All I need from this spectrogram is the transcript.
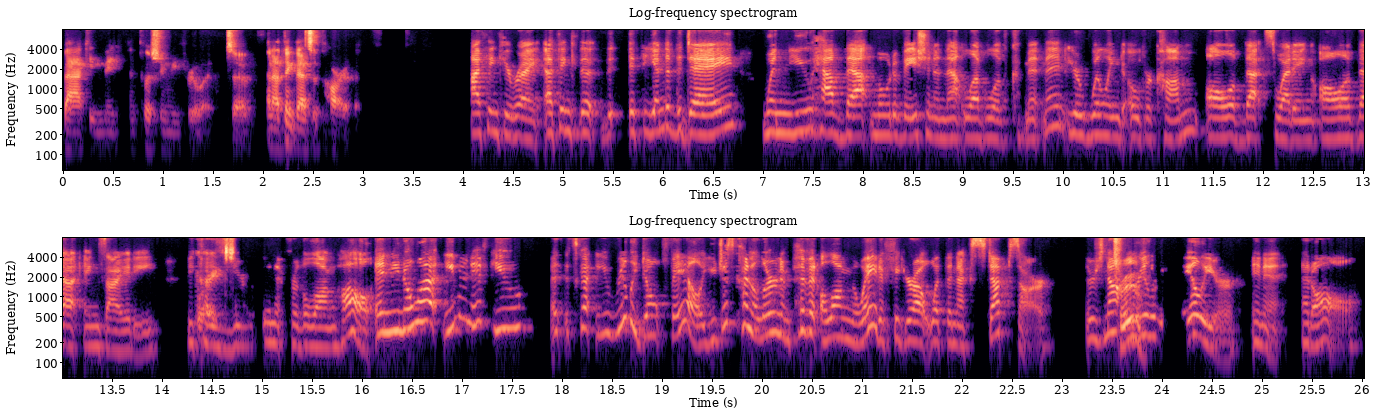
backing me and pushing me through it. So, and I think that's at the heart of it. I think you're right. I think that at the end of the day, when you have that motivation and that level of commitment, you're willing to overcome all of that sweating, all of that anxiety because right. you're in it for the long haul. And you know what? Even if you uh, it's got you really don't fail. You just kind of learn and pivot along the way to figure out what the next steps are. There's not True. really failure in it at all.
